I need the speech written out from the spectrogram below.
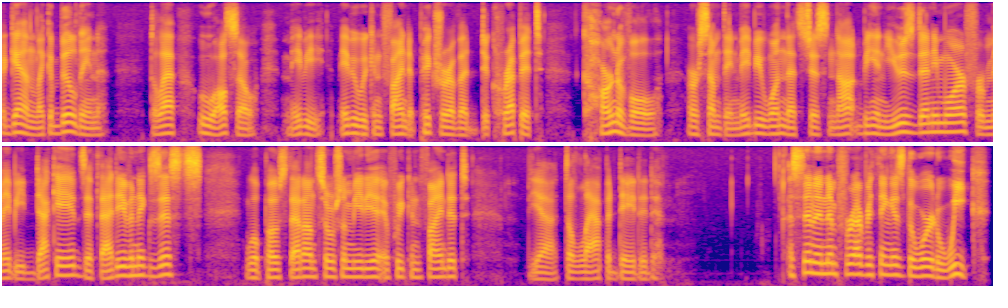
Again, like a building. Dilap. Ooh, also, maybe maybe we can find a picture of a decrepit carnival or something. Maybe one that's just not being used anymore for maybe decades, if that even exists. We'll post that on social media if we can find it. Yeah, dilapidated. A synonym for everything is the word weak.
